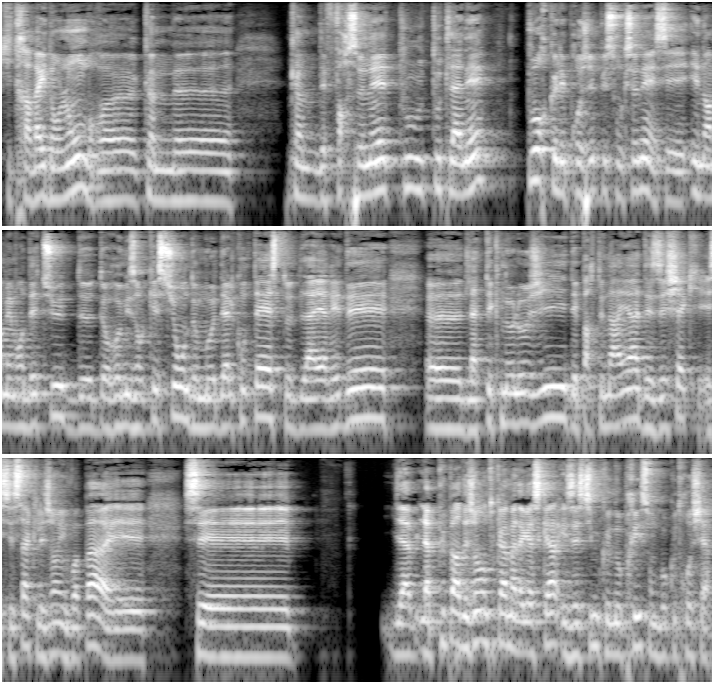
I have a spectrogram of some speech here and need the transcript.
qui travaillent dans l'ombre euh, comme comme des forcenés tout, toute l'année pour que les projets puissent fonctionner. C'est énormément d'études, de, de remise en question, de modèles contestes, de la R&D, euh, de la technologie, des partenariats, des échecs. Et c'est ça que les gens ils voient pas. Et c'est la, la plupart des gens, en tout cas à Madagascar, ils estiment que nos prix sont beaucoup trop chers.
